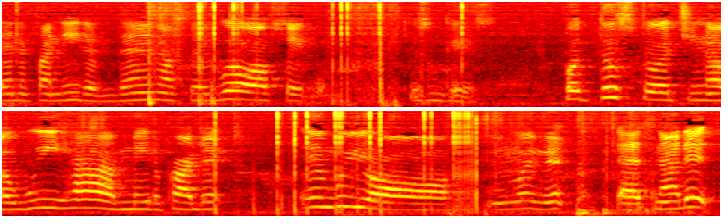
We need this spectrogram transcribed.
And if I need them, then I said, well, I'll save them just in case. But just to you know, we have made a project, and we are. And wait a minute, that's not it.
